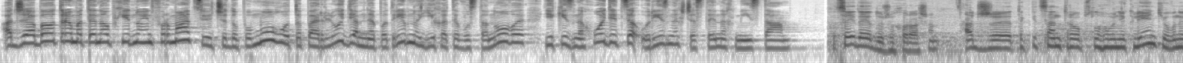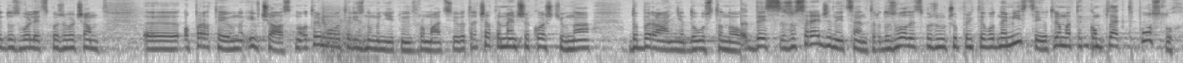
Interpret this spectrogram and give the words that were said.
Адже аби отримати необхідну інформацію чи допомогу, тепер людям не потрібно їхати в установи, які знаходяться у різних частинах міста. Ця ідея дуже хороша, адже такі центри обслуговування клієнтів вони дозволять споживачам е, оперативно і вчасно отримувати різноманітну інформацію, витрачати менше коштів на добирання до установ. Десь зосереджений центр дозволить споживачу прийти в одне місце і отримати комплект послуг,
